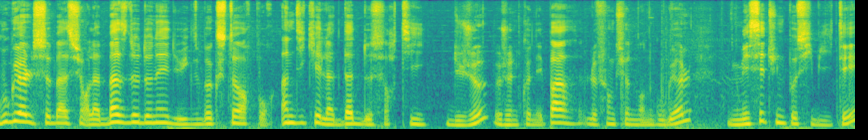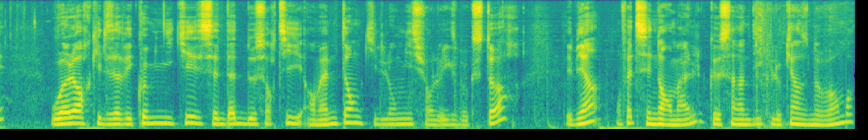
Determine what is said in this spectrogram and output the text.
Google se base sur la base de données du Xbox Store pour indiquer la date de sortie du jeu, je ne connais pas le fonctionnement de Google, mais c'est une possibilité, ou alors qu'ils avaient communiqué cette date de sortie en même temps qu'ils l'ont mis sur le Xbox Store, eh bien, en fait, c'est normal que ça indique le 15 novembre,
